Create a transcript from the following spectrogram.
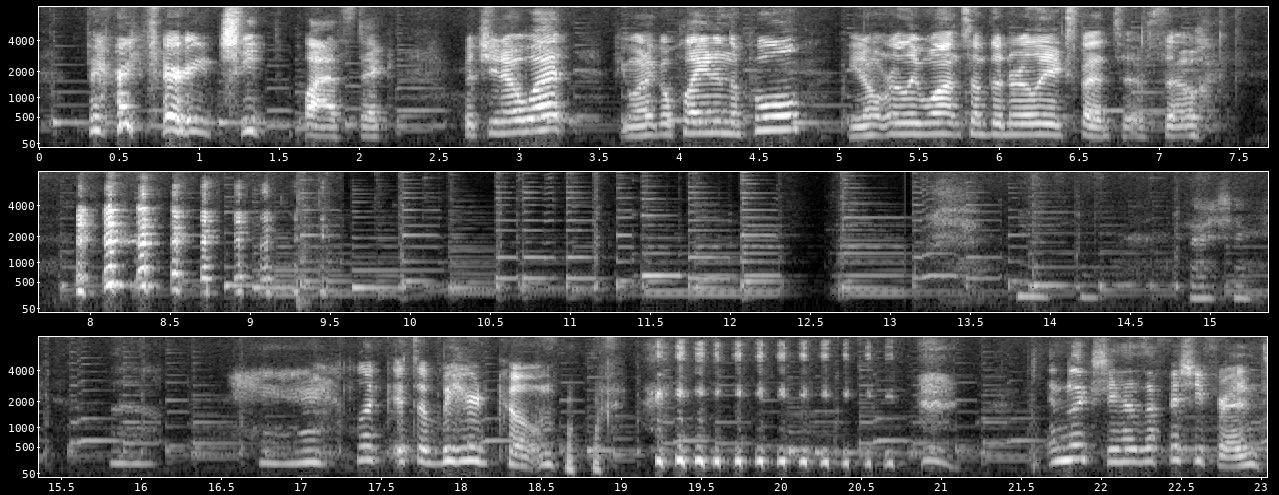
Very, very cheap plastic. But you know what? If you want to go playing in the pool, you don't really want something really expensive. So. Brushing little hair. Look, it's a beard comb. and look, she has a fishy friend.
